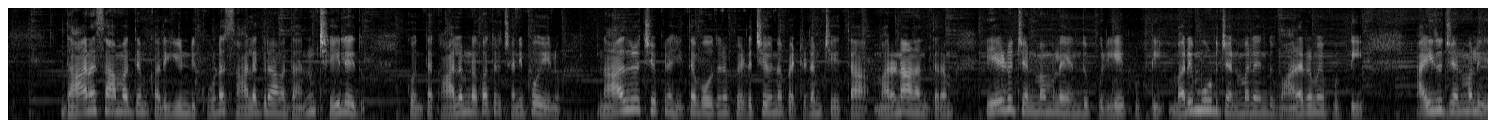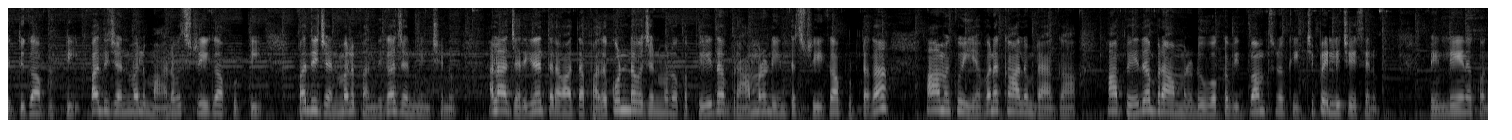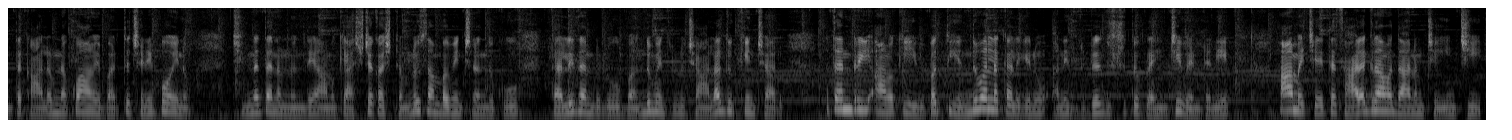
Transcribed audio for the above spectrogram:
దాన సామర్థ్యం కలిగి ఉండి కూడా సాలగ్రామ దానం చేయలేదు. కొంతకాలంలో అతడు చనిపోయాను. నాదుడు చెప్పిన హితబోధను పెడచెవిన పెట్టడం చేత మరణానంతరం ఏడు జన్మముల ఎందు పులియై పుట్టి మరి మూడు జన్మల ఎందు వానరమై పుట్టి ఐదు జన్మలు ఎద్దుగా పుట్టి పది జన్మలు మానవ స్త్రీగా పుట్టి పది జన్మలు పందిగా జన్మించెను. అలా జరిగిన తర్వాత పదకొండవ జన్మలో ఒక పేద బ్రాహ్మణుడి ఇంట స్త్రీగా పుట్టగా ఆమెకు యవన కాలం రాగా ఆ పేద బ్రాహ్మణుడు ఒక విద్వాంసునకు ఇచ్చి పెళ్ళి చేశాను పెళ్ళైన కొంతకాలంనకు ఆమె భర్త చనిపోయాను. చిన్నతనం నుండి ఆమెకి అష్ట కష్టములు సంభవించినందుకు తల్లిదండ్రులు బంధుమిత్రులు చాలా దుఃఖించారు. తండ్రి ఆమెకి ఈ విపత్తు ఎందువల్ల కలిగెను అని దృఢ దృష్టితో గ్రహించి వెంటనే ఆమె చేత సాలగ్రామ దానం చేయించి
